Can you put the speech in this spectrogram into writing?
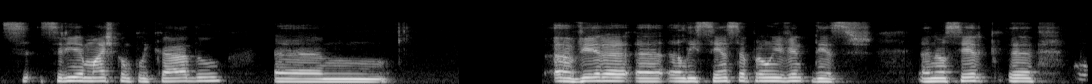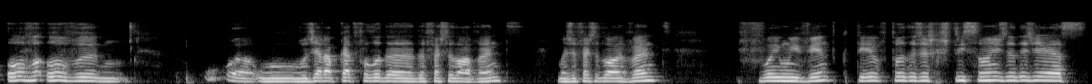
se, seria mais complicado um, haver a, a, a, licença para um evento desses. A não ser que. Uh, houve. houve o, o Gerard bocado falou da, da festa do Avante, mas a festa do Avante foi um evento que teve todas as restrições da DGS.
